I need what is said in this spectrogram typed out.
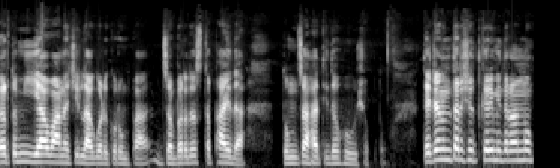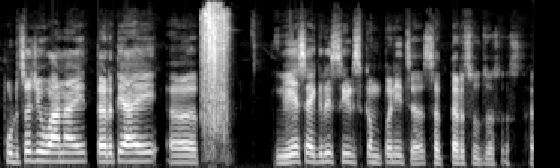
तर तुम्ही या वाणाची लागवड करून पहा. जबरदस्त फायदा तुमचा हा तिथं होऊ शकतो. त्याच्यानंतर शेतकरी मित्रांनो पुढचं जे वाण आहे तर ते आहे व्ही एस ॲग्री सीड्स कंपनीचं सत्तर सदुसष्ट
